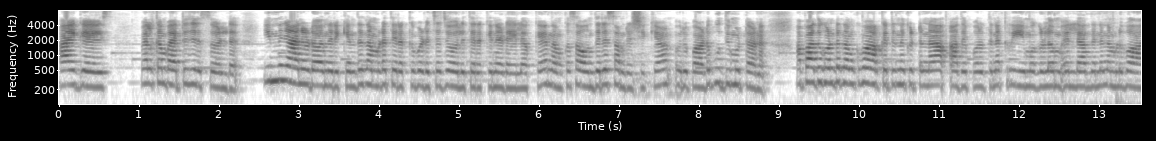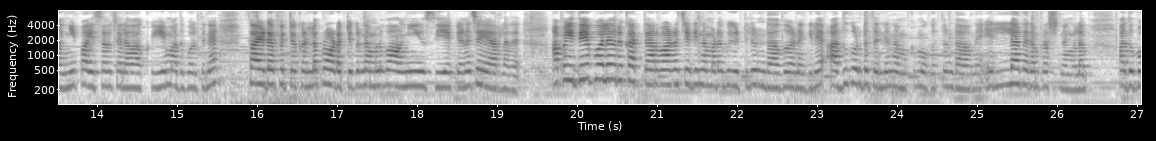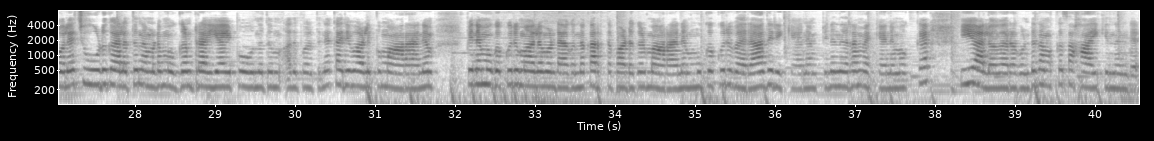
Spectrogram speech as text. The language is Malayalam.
Hi guys, welcome back to Jils world. ഇന്ന് ഞാനിവിടെ വന്നിരിക്കുന്നത് നമ്മുടെ തിരക്ക് പിടിച്ച ജോലി തിരക്കിനിടയിലൊക്കെ നമുക്ക് സൗന്ദര്യം സംരക്ഷിക്കാൻ ഒരുപാട് ബുദ്ധിമുട്ടാണ്. അപ്പോൾ അതുകൊണ്ട് നമുക്ക് മാർക്കറ്റിൽ നിന്ന് കിട്ടുന്ന അതേപോലെ തന്നെ ക്രീമുകളും എല്ലാം തന്നെ നമ്മൾ വാങ്ങി പൈസ ചിലവാക്കുകയും അതുപോലെ തന്നെ സൈഡ് എഫക്റ്റ് ഒക്കെ ഉള്ള പ്രോഡക്റ്റുകൾ നമ്മൾ വാങ്ങി യൂസ് ചെയ്യുകയൊക്കെയാണ് ചെയ്യാറുള്ളത്. അപ്പോൾ ഇതേപോലെ ഒരു കറ്റാർവാഴ ചെടി നമ്മുടെ വീട്ടിലുണ്ടാവുകയാണെങ്കിൽ അതുകൊണ്ട് തന്നെ നമുക്ക് മുഖത്തുണ്ടാകുന്ന എല്ലാതരം പ്രശ്നങ്ങളും അതുപോലെ ചൂട് കാലത്ത് നമ്മുടെ മുഖം ഡ്രൈ ആയി പോകുന്നതും അതുപോലെ തന്നെ കരിവാളിപ്പ് മാറാനും പിന്നെ മുഖക്കുരു മൂലം ഉണ്ടാകുന്ന കറുത്തപ്പാടുകൾ മാറാനും മുഖക്കുരു വരാതിരിക്കാനും പിന്നെ നിറം വെക്കാനും ഒക്കെ ഈ അലോവേറ കൊണ്ട് നമുക്ക് സഹായിക്കുന്നുണ്ട്.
